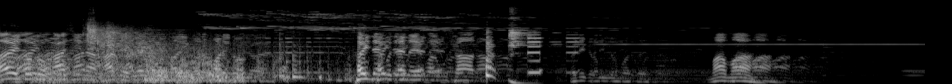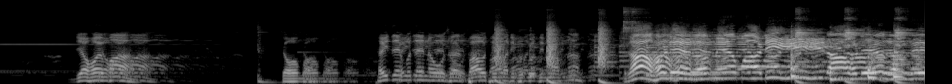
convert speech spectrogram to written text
આય તો તો કાશીના ખાતે બેસી મારી ભરમાડી નો થઈ જાય બધાને એકવાર ઉઠાર ઘડી ઘડીક નો માતાજી. માં માં. જે હોય, માં. જય માં. થઈ જાય બધાને ઓછા ભાવથી મારી ભગવતી નામ ના. રાહડે રમે માડી રાહડે રમે.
